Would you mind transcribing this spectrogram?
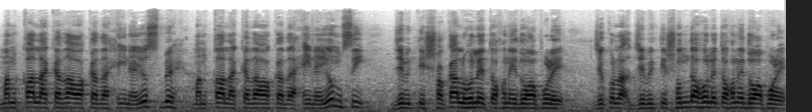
মান কালা কাদা ওয়া কাদা হিনা ইউসবিহ, মান কালা কাদা ওয়া কাদা হিনা ইউমসি, যে ব্যক্তি সকাল হলে তখন এই দোয়া পড়ে, যে কোলা- যে ব্যক্তি সন্ধ্যা হলে তখন এই দোয়া পড়ে।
